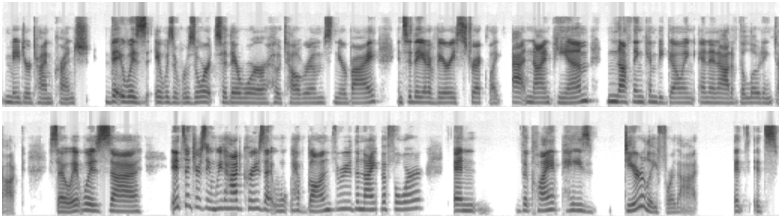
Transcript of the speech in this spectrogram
major time crunch. It was it was a resort so there were hotel rooms nearby. And so they had a very strict like at 9 p.m nothing can be going in and out of the loading dock. So it was uh it's interesting. We've had crews that have gone through the night before and the client pays dearly for that. It's it's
